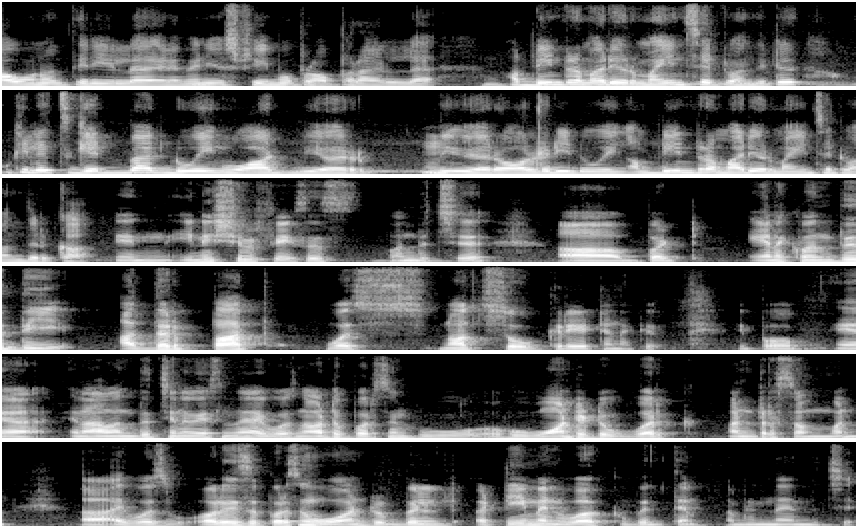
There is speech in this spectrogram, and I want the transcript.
ஆகணும் தெரியல. ரெவென்யூ ஸ்ட்ரீமும் ப்ராப்பராக இல்லை. அப்படின்ற மாதிரி ஒரு மைண்ட் செட் வந்துட்டு okay let's get back doing what we are we are already doing அப்படின்ற மாதிரி ஒரு மைண்ட் செட் வந்திருக்கா? இன் இனிஷியல் ஃபேஸஸ் வந்துச்சு. பட் எனக்கு வந்து the other path was not so great எனக்கு. இப்போது நான் வந்து சின்ன வயசுல I was not a person who who wanted to work under someone I was always a person want to build a team and work with them அப்படின்னு தான் இருந்துச்சு.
